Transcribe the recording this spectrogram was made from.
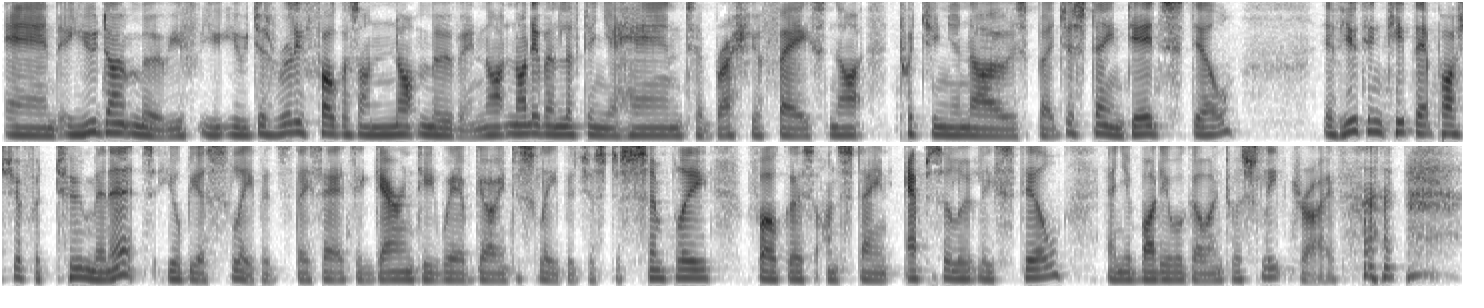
and you don't move, you, you, you just really focus on not moving, not not even lifting your hand to brush your face, not twitching your nose, but just staying dead still. If you can keep that posture for two minutes, you'll be asleep. It's, they say it's a guaranteed way of going to sleep. It's just to simply focus on staying absolutely still, and your body will go into a sleep drive.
